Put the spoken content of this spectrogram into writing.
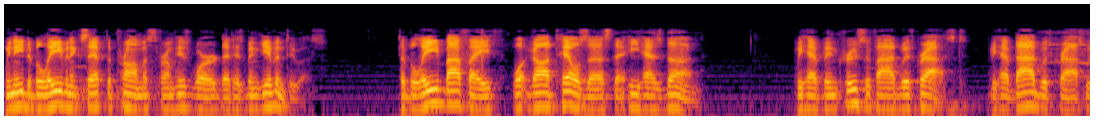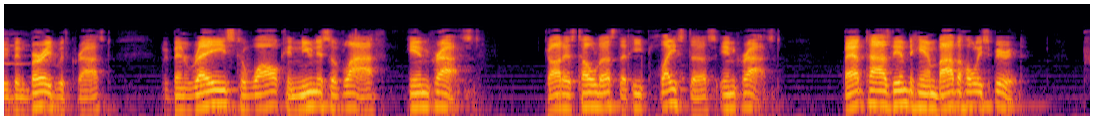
we need to believe and accept the promise from His Word that has been given to us. To believe by faith what God tells us that He has done we have been crucified with Christ. We have died with Christ. We've been buried with Christ. We've been raised to walk in newness of life in Christ. God has told us that He placed us in Christ, baptized into Him by the Holy Spirit,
